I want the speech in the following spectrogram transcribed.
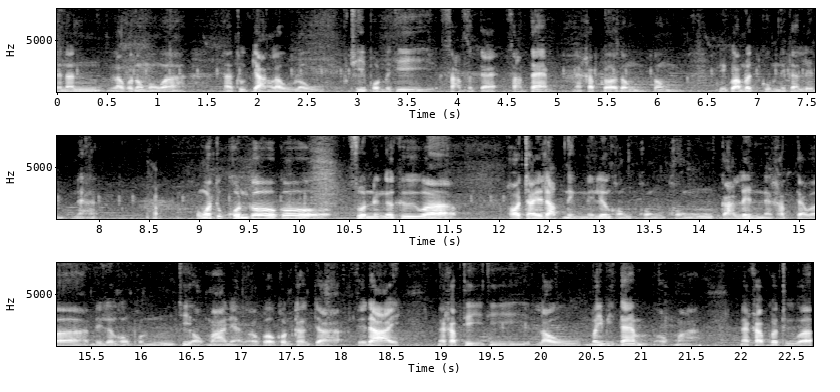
ฉะนั้นเราก็ต้องมองว่าอ่าทุกอย่างเราเราชี้ผลไปที่3สแตสามแต้มนะครับ ก็ต้องต้องมีความรัดกุมในการเล่นนะฮะครับผมว่าทุกคนก็ก็ส่วนหนึ่งก็คือว่าพอใจระดับหนึ่งในเรื่องของของของการเล่นนะครับ แต่ว่าในเรื่องของผลที่ออกมาเนี่ยเราก็ค่อนข้างจะเสียดาย นะครับที่ที่เราไม่มีแต้มออกมานะครับก็ถือว่า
